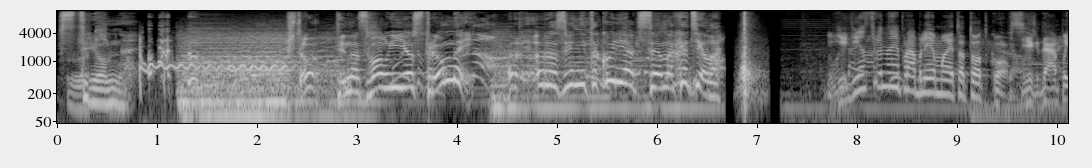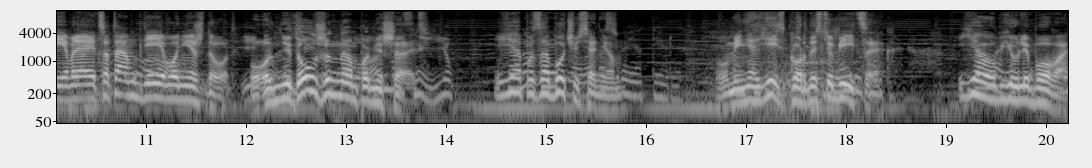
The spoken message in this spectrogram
Стремно. Что? Ты назвал ее стрёмной? Р- разве не такой реакции она хотела? Единственная проблема это тот коп. Всегда появляется там, где его не ждут. Он не должен нам помешать. Я позабочусь о нем. У меня есть гордость убийцы. Я убью любого.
